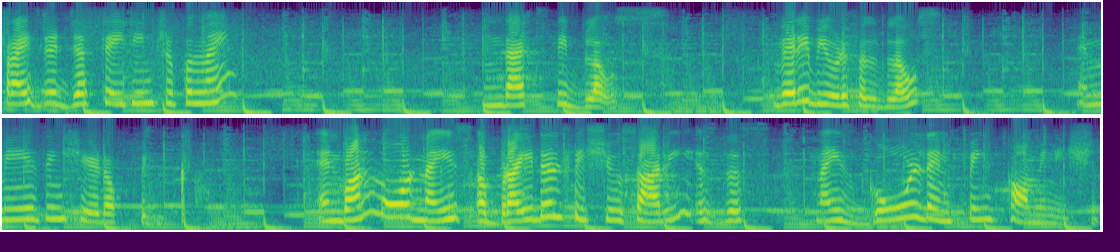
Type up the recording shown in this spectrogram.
Priced at just 18999 that's the blouse. Very beautiful blouse. Amazing shade of pink. And one more nice a bridal tissue sari is this nice gold and pink combination.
